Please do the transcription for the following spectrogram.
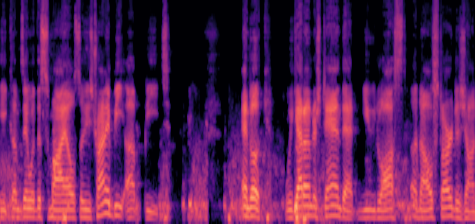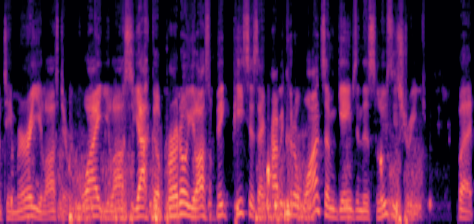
He comes in with a smile, so he's trying to be upbeat. And look, we got to understand that you lost an all-star, Dejounte Murray, you lost Derrick White, you lost Jakob Poeltl, you lost big pieces that probably could have won some games in this losing streak. But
